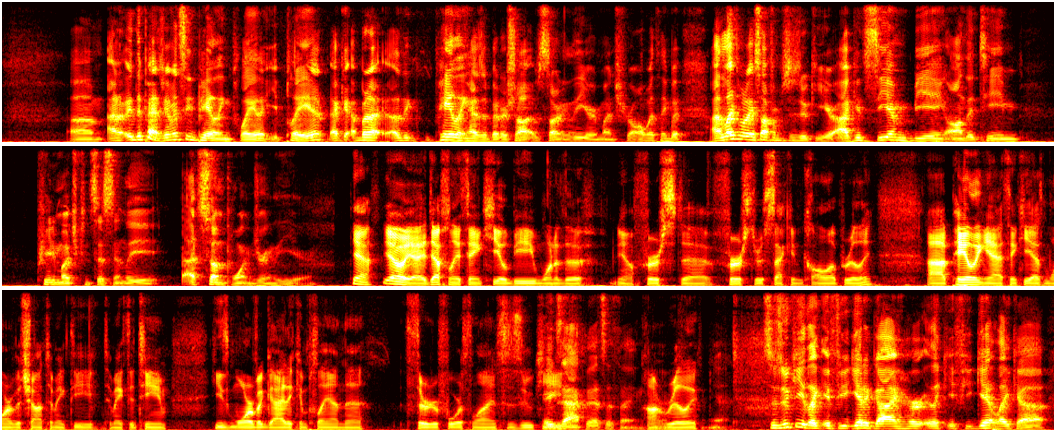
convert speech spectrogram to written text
Um, it depends. We haven't seen Poehling play it. Play it, I but I, I think Poehling has a better shot of starting the year in Montreal with him. But I liked what I saw from Suzuki here. I could see him being on the team pretty much consistently at some point during the year. yeah, yeah, oh yeah, I definitely think he'll be one of the you know first uh, first or second call up really. Uh, Poehling, yeah, I think he has more of a shot to make the to make the team. He's more of a guy that can play on the third or fourth line. Suzuki, Exactly, that's the thing. not really. Yeah. Suzuki, like if you get a guy hurt, like if you get like a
